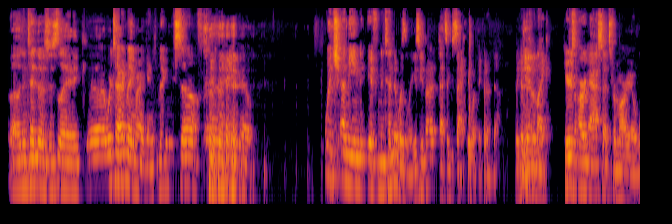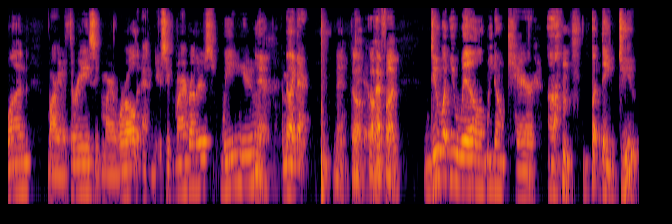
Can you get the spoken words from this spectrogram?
well, Nintendo's just like, uh, we're tired of making Mario games, make them yourself. Uh, there you go. Which, I mean, if Nintendo was lazy about it, that's exactly what they could have done. They could have Yeah. been like, here's our assets for Mario 1, Mario 3, Super Mario World, and New Super Mario Brothers Wii U. Yeah. And be like, there, yeah. Go go have fun. do what you will. We don't care. Um, but they do.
